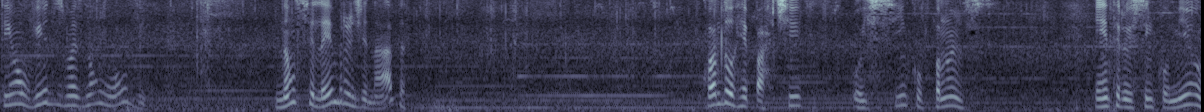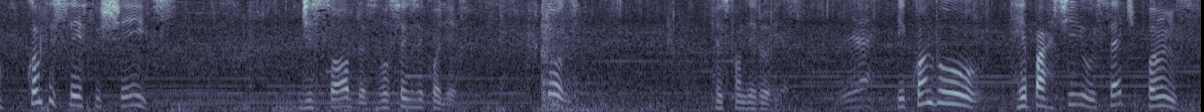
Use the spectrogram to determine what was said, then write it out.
têm ouvidos, mas não ouvem. Não se lembram de nada? Quando reparti os cinco pães entre os cinco mil, quantos cestos cheios de sobras vocês recolheram? Doze. Responderam eles. E quando reparti os sete pães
